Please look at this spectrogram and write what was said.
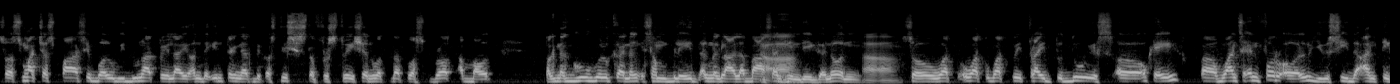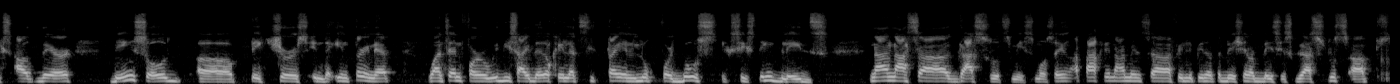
So as much as possible, we do not rely on the internet because this is the frustration what that was brought about pag nag-google ka ng isang blade ang naglalabasan uh-huh. hindi ganoon. Uh-huh. So what what what we tried to do is uh, okay, uh, once and for all, you see the antiques out there being sold, uh, pictures in the internet. Once and for we decided okay, let's try and look for those existing blades na nasa grassroots mismo. So yung atake namin sa Filipino traditional blades is grassroots ups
